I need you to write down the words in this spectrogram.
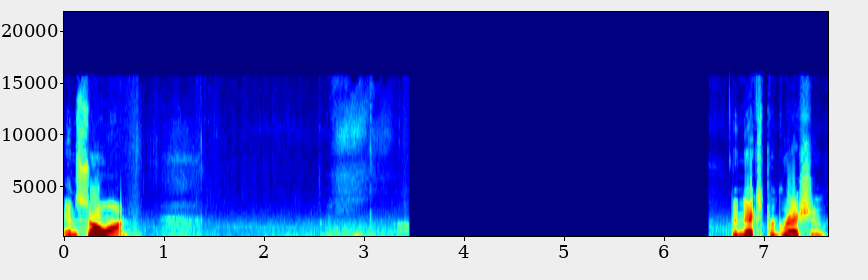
And so on. The next progression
